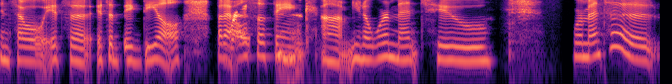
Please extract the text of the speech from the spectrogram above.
And so it's a it's a big deal. But I also think, um, you know, we're meant to we're meant to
